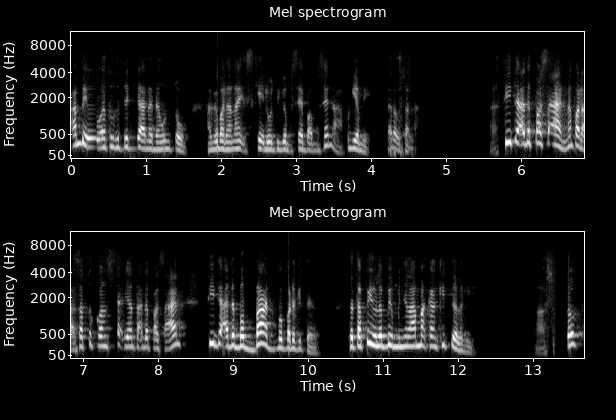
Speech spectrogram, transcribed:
Ambil waktu ketika anda dah untung. Harga bandar naik sikit 2 3% 4% ah pergi ambil. Tak ada masalah. Ah, tidak ada paksaan nampak tak? Satu konsep yang tak ada paksaan tidak ada beban kepada kita. Tetapi lebih menyelamatkan kita lagi. Ah, so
